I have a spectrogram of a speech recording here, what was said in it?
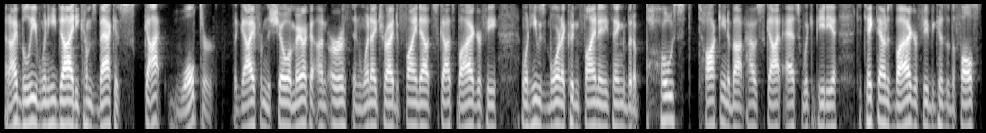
And I believe when he died, he comes back as Scott Wolter, the guy from the show America Unearthed. And when I tried to find out Scott's biography, when he was born, I couldn't find anything but a post talking about how Scott asked Wikipedia to take down his biography because of the false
